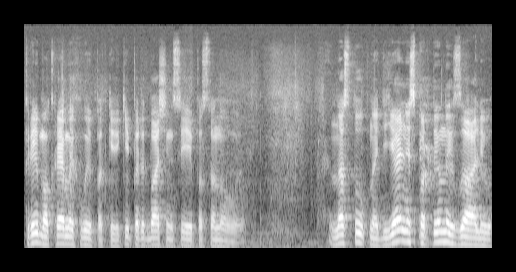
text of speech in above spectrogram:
крім окремих випадків, які передбачені цією постановою. Наступне діяльність спортивних залів,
